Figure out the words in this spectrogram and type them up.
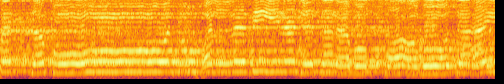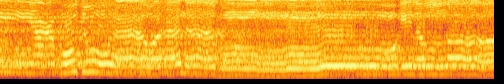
فاتقون. والذين اجتنبوا الطاغوت أن يعبدوها وأنابوا إلى الله.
